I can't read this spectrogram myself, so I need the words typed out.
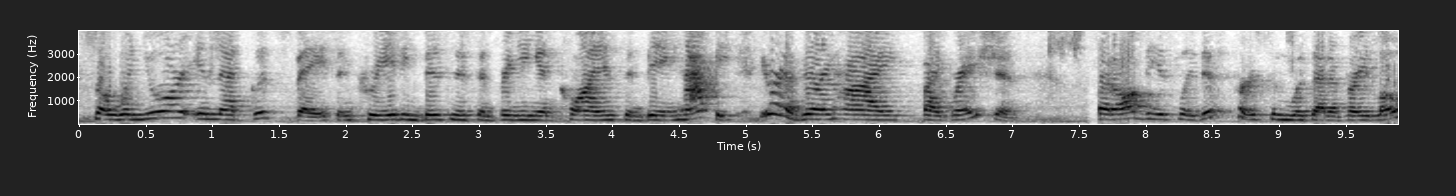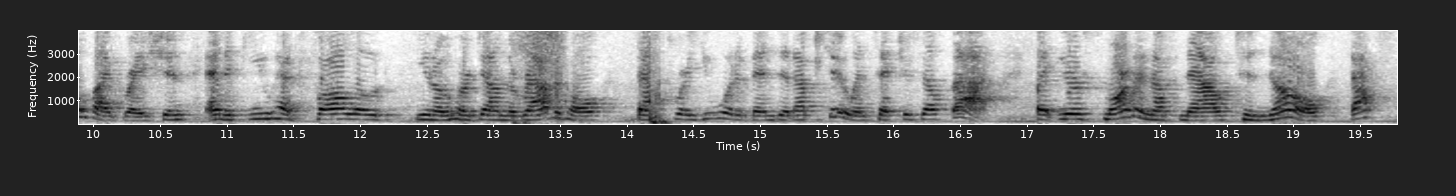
So when you're in that good space and creating business and bringing in clients and being happy, you're at a very high vibration. But obviously this person was at a very low vibration and if you had followed, you know, her down the rabbit hole, that's where you would have ended up too and set yourself back. But you're smart enough now to know that's,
